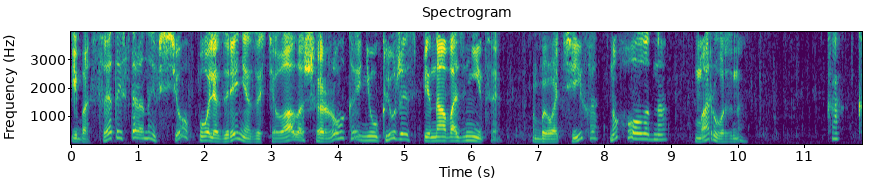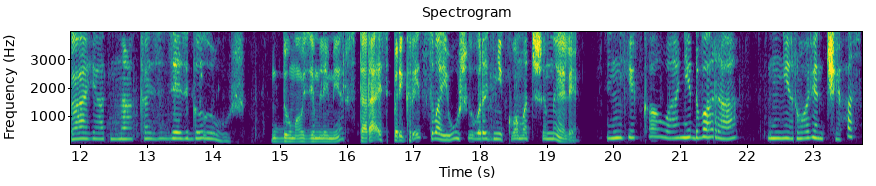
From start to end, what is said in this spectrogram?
ибо с этой стороны все поле зрения застилала широкая неуклюжая спина возницы. Было тихо, но холодно, морозно. «Какая, однако, здесь глушь!» Думал землемер, стараясь прикрыть свои уши воротником от шинели. «Никого, ни двора, не ровен час,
